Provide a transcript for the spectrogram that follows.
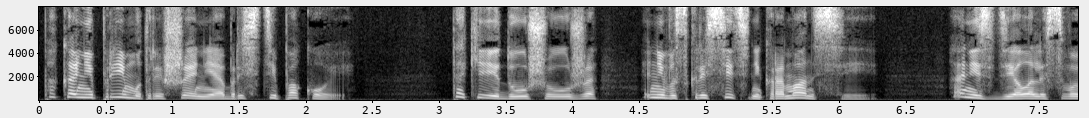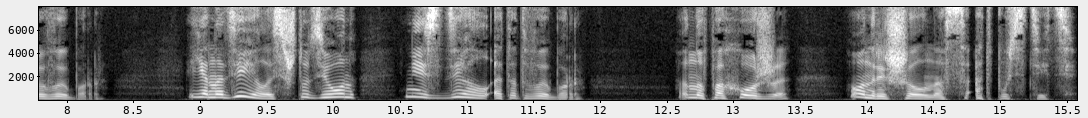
пока не примут решение обрести покой. Такие души уже не воскресить некромансией. Они сделали свой выбор. Я надеялась, что Дион не сделал этот выбор. Но, похоже, он решил нас отпустить.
